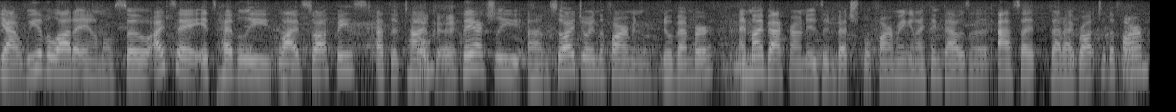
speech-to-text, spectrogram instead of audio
Yeah, we have a lot of animals. So I'd say it's heavily livestock based at the time. Okay. They actually, um, so I joined the farm in November, Mm-hmm. and my background is in vegetable farming, and I think that was an asset that I brought to the farm.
